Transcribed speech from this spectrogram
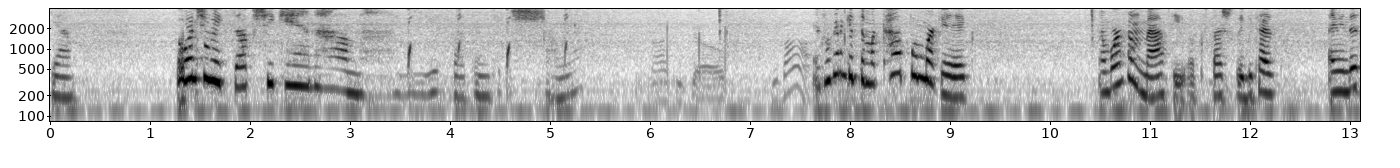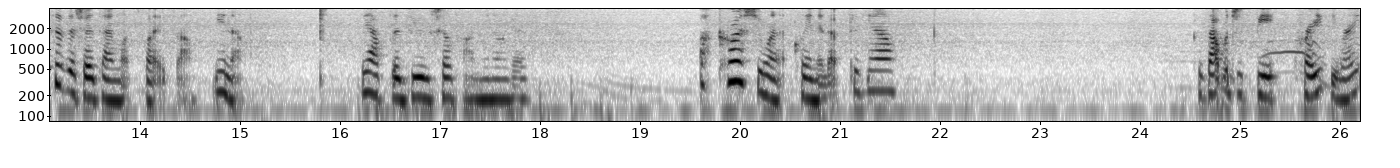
Yeah. But when she wakes up, she can um, use the bathroom, take a shower. And we're gonna get them a couple more gigs. And work on Matthew, especially because I mean, this is a Showtime Let's Play, so, you know. We have to do Showtime, you know, I guess. Of course you want to clean it up, because, you know... Because that would just be crazy, right?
